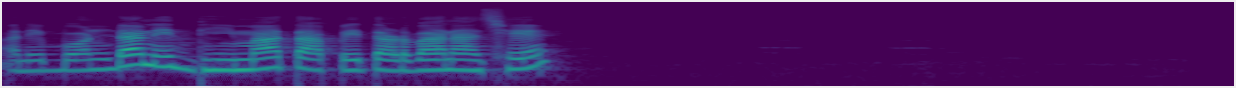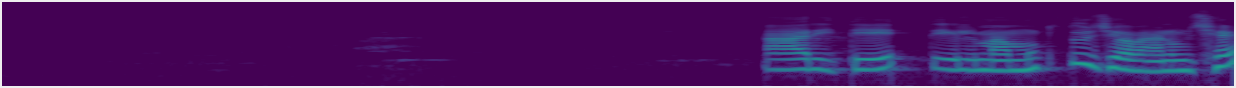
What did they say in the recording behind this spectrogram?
અને બોન્ડાને ધીમા તાપે તળવાના છે. આ રીતે તેલમાં મૂકતું જવાનું છે.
